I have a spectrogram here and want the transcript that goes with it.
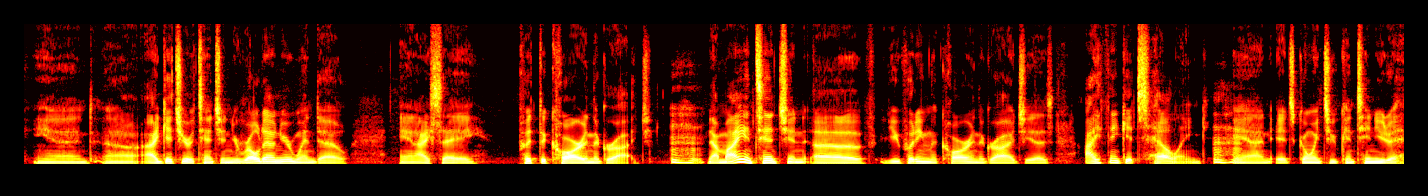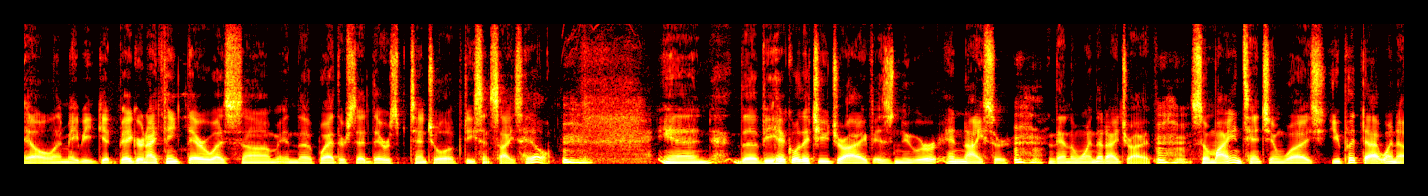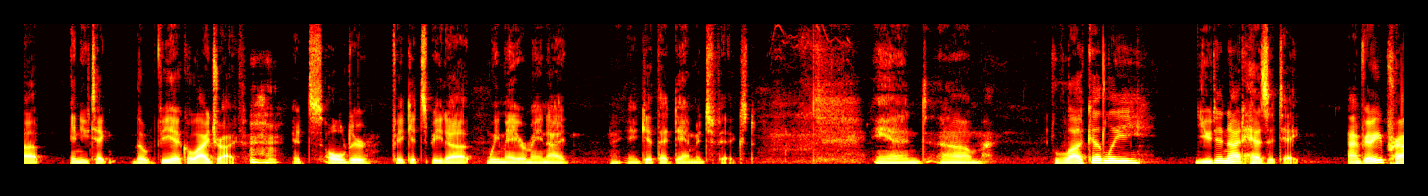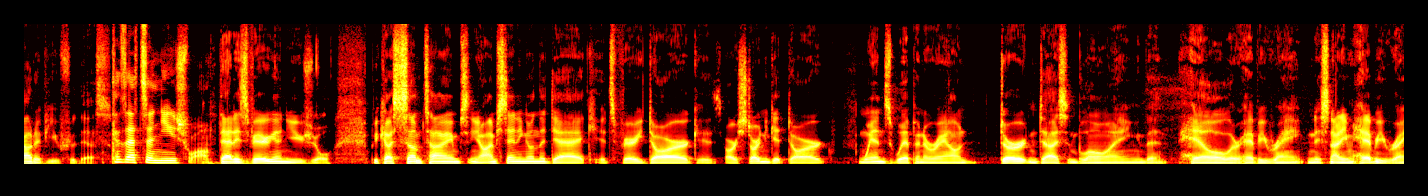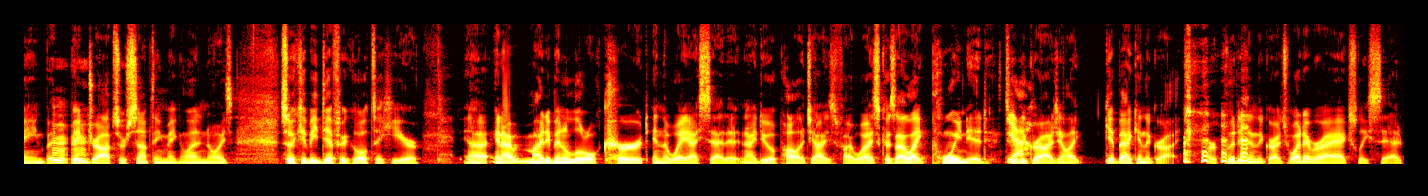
and uh, I get your attention. You roll down your window, and I say, "Put the car in the garage." Mm-hmm. Now, my intention of you putting the car in the garage is I think it's helling Mm-hmm. and it's going to continue to hell and maybe get bigger. And I think there was some in the weather said there was potential of decent size hail. And the vehicle that you drive is newer and nicer than the one that I drive. So my intention was you put that one up and you take the vehicle I drive. It's older. If it gets beat up, we may or may not uh, get that damage fixed. And um, luckily, you did not hesitate. I'm very proud of you for this. Because that's unusual. That is very unusual because sometimes, you know, I'm standing on the deck, it's very dark, it's or starting to get dark, winds whipping around, dirt and dust and blowing, the hail or heavy rain, and it's not even heavy rain, but big drops or something making a lot of noise. So it could be difficult to hear. Uh, and I might have been a little curt in the way I said it, and I do apologize if I was because I like pointed to Yeah. the garage and like get back in the garage or put it in the garage, whatever I actually said.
